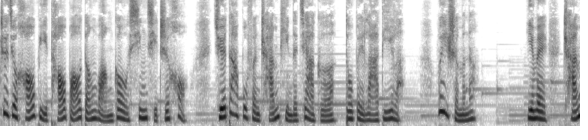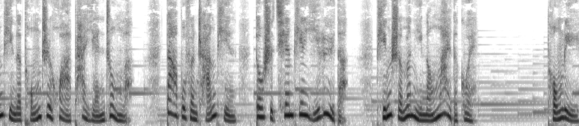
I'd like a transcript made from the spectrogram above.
这就好比淘宝等网购兴起之后，绝大部分产品的价格都被拉低了。为什么呢？因为产品的同质化太严重了，大部分产品都是千篇一律的，凭什么你能卖得贵？同理，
